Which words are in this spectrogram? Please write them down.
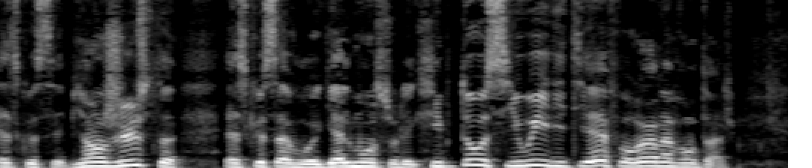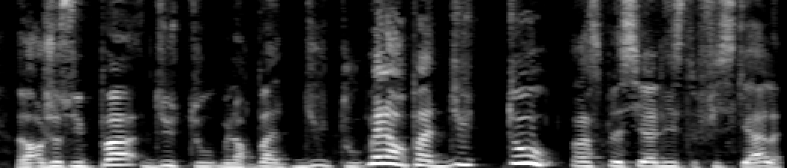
Est-ce que c'est bien juste? Est-ce que ça vaut également sur les cryptos? Si oui, l'ETF aurait un avantage. Alors je suis pas du tout, mais alors pas du tout, mais alors pas du tout un spécialiste fiscal.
